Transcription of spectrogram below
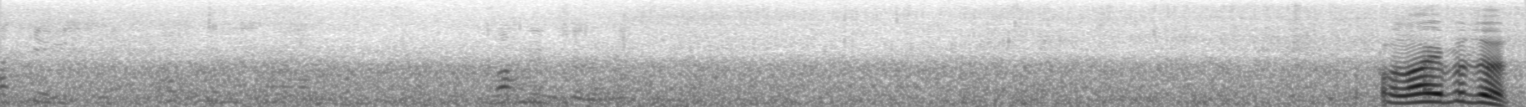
At diye bir şey. At diye bir şey. Bakmıyor bir şey. Olay budur.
